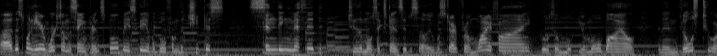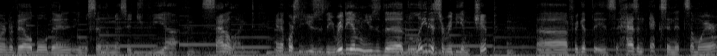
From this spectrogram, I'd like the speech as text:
Uh, this one here works on the same principle. Basically, it will go from the cheapest sending method to the most expensive. So it will start from Wi Fi, go to mo- your mobile, and then those two aren't available, then it will send the message via satellite. And of course, it uses the Iridium, uses the, the latest Iridium chip. Uh, forget that it has an X in it somewhere,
